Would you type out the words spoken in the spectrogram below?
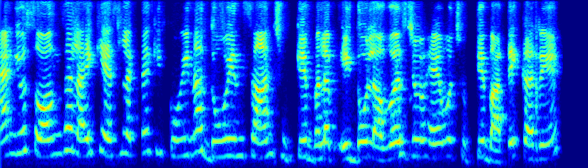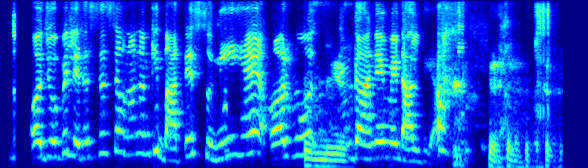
And your songs are like ऐसा लगता है कि कोई ना दो इंसान छुपके मतलब एक दो लवर्स जो है वो छुपके बातें कर रहे हैं। और जो भी लिरिसिस्ट है उन्होंने उनकी बातें सुनी है और वो गाने में डाल दिया।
